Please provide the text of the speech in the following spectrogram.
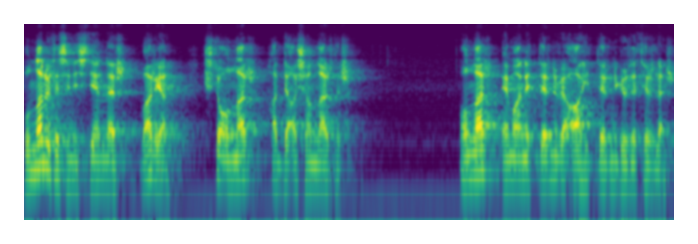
Bundan ötesini isteyenler var ya, işte onlar haddi aşanlardır. Onlar emanetlerini ve ahitlerini gözetirler.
